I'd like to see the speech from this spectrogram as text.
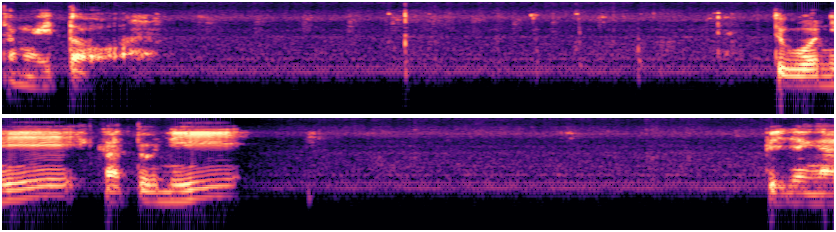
ทำไงต่อ ตัวนี้กับตัวนี้ เป็นยังไง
